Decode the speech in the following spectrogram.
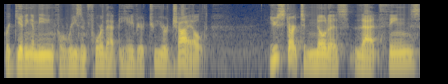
or giving a meaningful reason for that behavior to your child, you start to notice that things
